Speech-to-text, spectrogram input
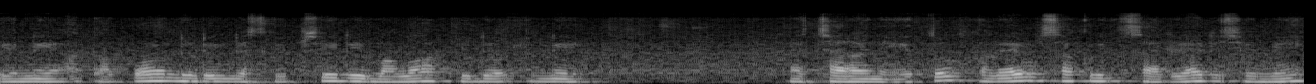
ini ataupun di link deskripsi di bawah video ini. Nah caranya itu kalian bisa klik saja di sini.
